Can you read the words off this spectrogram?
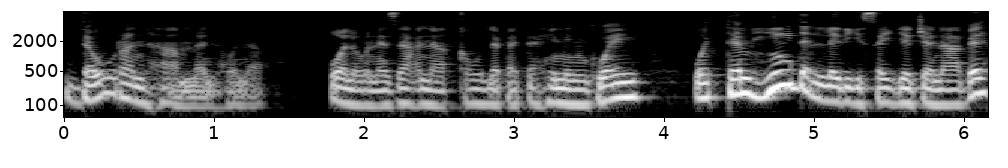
دورا هاما هنا. ولو نزعنا قولبة هيمنغوي والتمهيد الذي سيجنا به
